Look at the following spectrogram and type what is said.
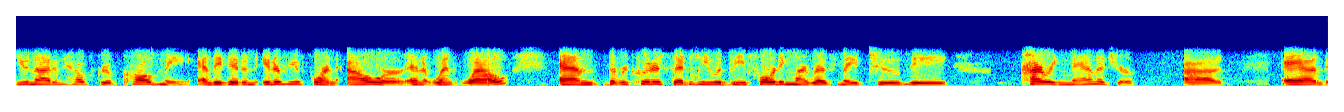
United Health Group called me and they did an interview for an hour and it went well. And the recruiter said he would be forwarding my resume to the hiring manager. Uh, and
